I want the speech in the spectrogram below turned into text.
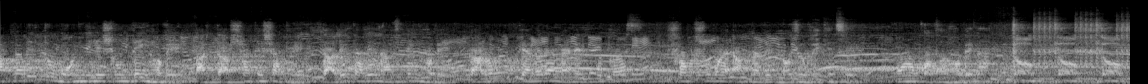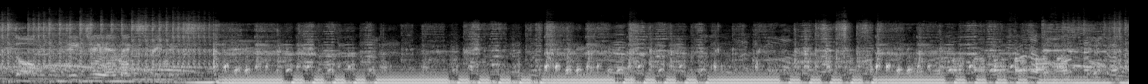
আপনাদের তো মন দিয়ে শুনতেই হবে, আর তার সাথে সাথে তালে তালে নাচতেই হবে, কারণ ক্যামেরা ম্যানের ফোকাস সবসময় আপনাদের নজর রেখেছে, কোনো কথা হবে না দম দম দম দম DJ M Thank you.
